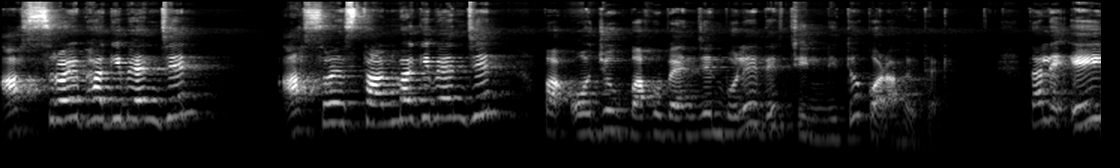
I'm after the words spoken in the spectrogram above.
আশ্রয়ভাগী ব্যঞ্জন আশ্রয় স্থানভাগী ব্যঞ্জন বা অযোগবাহু ব্যঞ্জন বলে এদের চিহ্নিত করা হয়ে থাকে। তাহলে এই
